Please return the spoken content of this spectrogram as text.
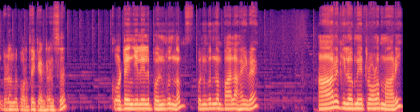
ഇവിടെ നിന്ന് പുറത്തേക്ക് എൻട്രൻസ് കോട്ടയം ജില്ലയിൽ പൊൻകുന്നം പൊൻകുന്നം പാല ഹൈവേ. ആറ് കിലോമീറ്ററോളം മാറി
